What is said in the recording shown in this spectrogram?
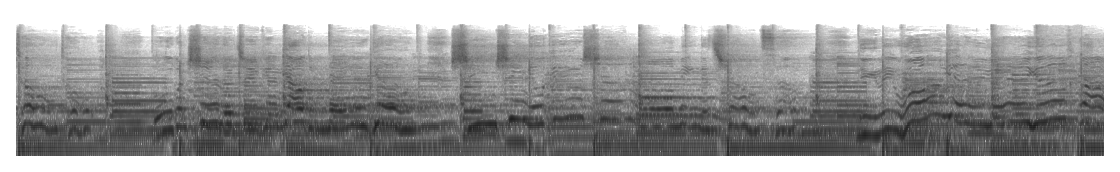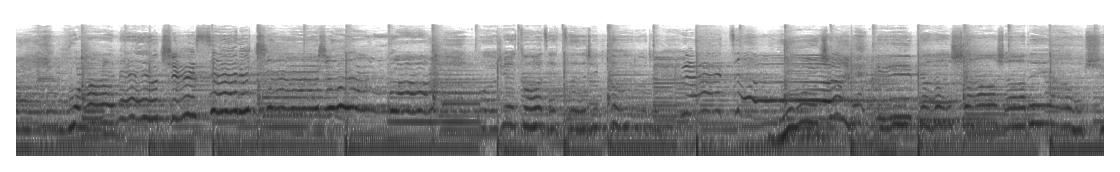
头痛，不管吃了几片药都没有用，心情有一些莫名的焦躁，你离我越远越好。外面有橘色的加州阳光，我却躲在自己孤独的穴道。我只有一个小小的要求，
